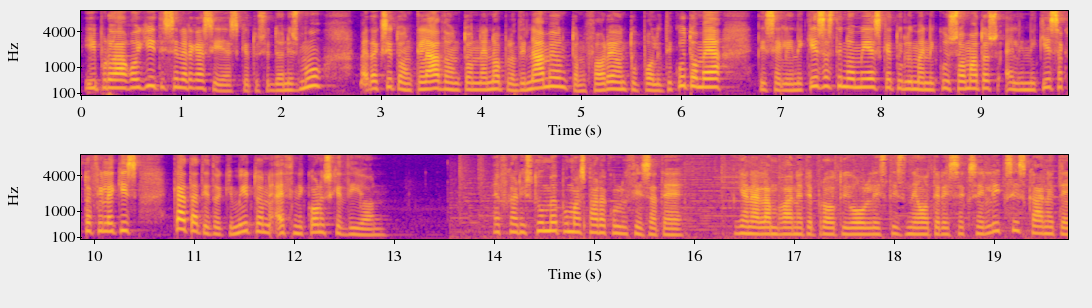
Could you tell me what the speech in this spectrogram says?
Η προαγωγή της συνεργασίας και του συντονισμού μεταξύ των κλάδων των ενόπλων δυνάμεων, των φορέων του πολιτικού τομέα, της ελληνικής αστυνομίας και του λιμανικού σώματος ελληνικής ακτοφυλακής κατά τη δοκιμή των εθνικών σχεδίων. Ευχαριστούμε που μας παρακολουθήσατε. Για να λαμβάνετε πρώτοι όλες τις νεότερες εξελίξεις κάνετε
